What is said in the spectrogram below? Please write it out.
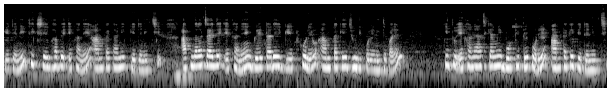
কেটে নিই, ঠিক সেইভাবে এখানে আমটাকে আমি কেটে নিচ্ছি। আপনারা চাইলে এখানে গ্রেটারে গেট করেও আমটাকে ঝুড়ি করে নিতে পারেন। কিন্তু এখানে আজকে আমি বটিতে করে আমটাকে কেটে নিচ্ছি।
